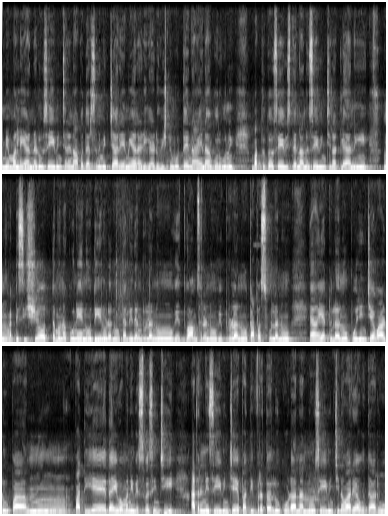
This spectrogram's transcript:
మిమ్మల్ని ఎన్నడూ సేవించని నాకు దర్శనమిచ్చారేమి? అని అడిగాడు. విష్ణుమూర్తి నాయన గురువుని భక్తితో సేవిస్తే నన్ను సేవించినట్లే అని అట్టి శిష్యోత్తమ శిష్యోత్తమునకు నేను దీనుడను తల్లిదండ్రులను విద్వాంసులను విప్రులను తపస్సులను ఎత్తులను యతులను పూజించేవాడు ప పతియే దైవమని విశ్వసించి అతనిని సేవించే పతివ్రతలు కూడా నన్ను సేవించిన వారే అవుతారు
